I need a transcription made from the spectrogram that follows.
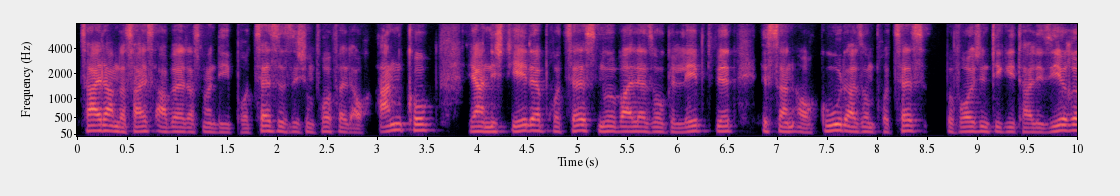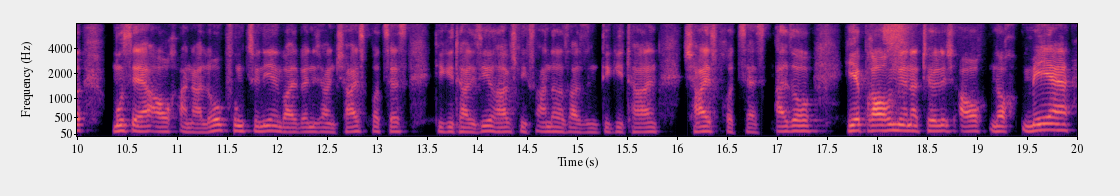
Zeit haben. Das heißt aber, dass man die Prozesse sich im Vorfeld auch anguckt. Ja, nicht jeder Prozess, nur weil er so gelebt wird, ist dann auch gut. Also ein Prozess bevor ich ihn digitalisiere, muss er auch analog funktionieren, weil wenn ich einen Scheißprozess digitalisiere, habe ich nichts anderes als einen digitalen Scheißprozess. Also hier brauchen wir natürlich auch noch mehr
